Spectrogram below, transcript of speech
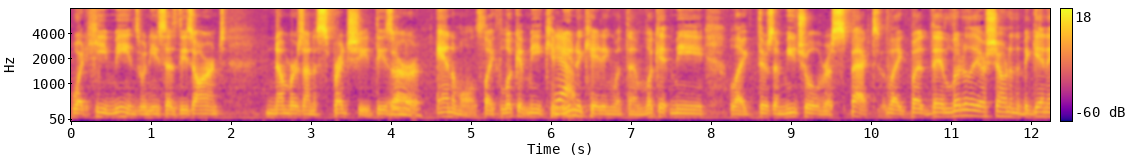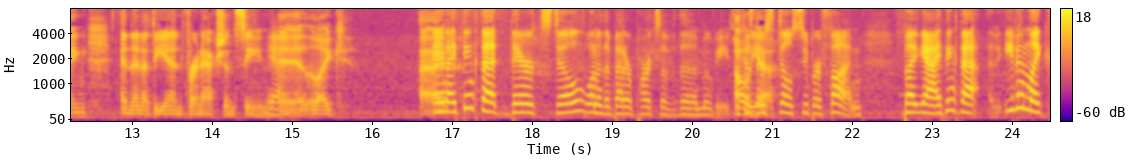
what he means when he says these aren't numbers on a spreadsheet. These are mm-hmm. animals. Like look at me communicating with them. Look at me like there's a mutual respect. Like but they literally are shown in the beginning and then at the end for an action scene. Yeah. Uh, like and I think that they're still one of the better parts of the movie Oh, because yeah. they're still super fun. But yeah, I think that even like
